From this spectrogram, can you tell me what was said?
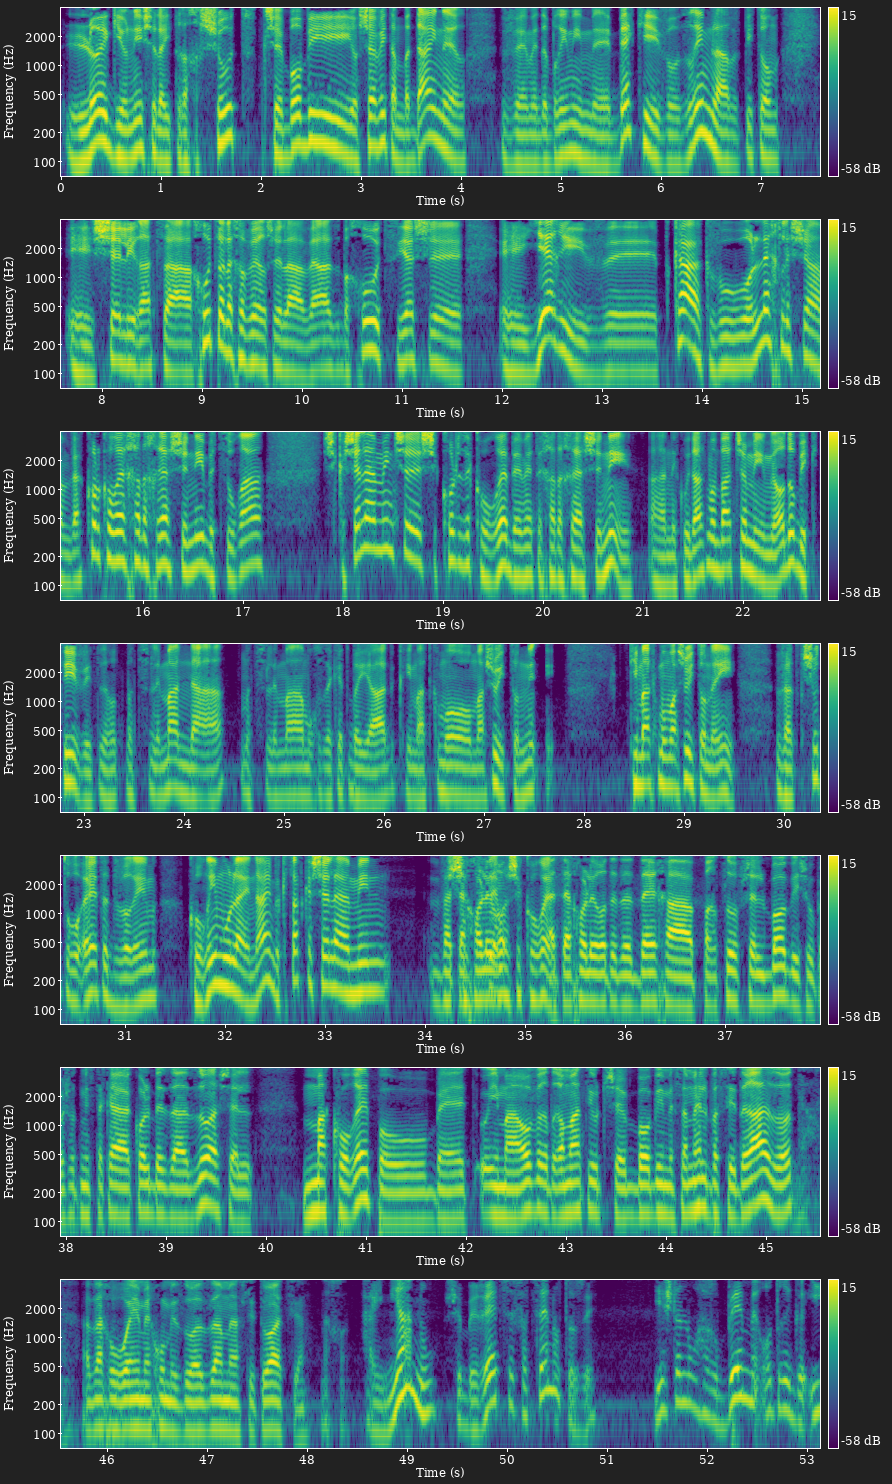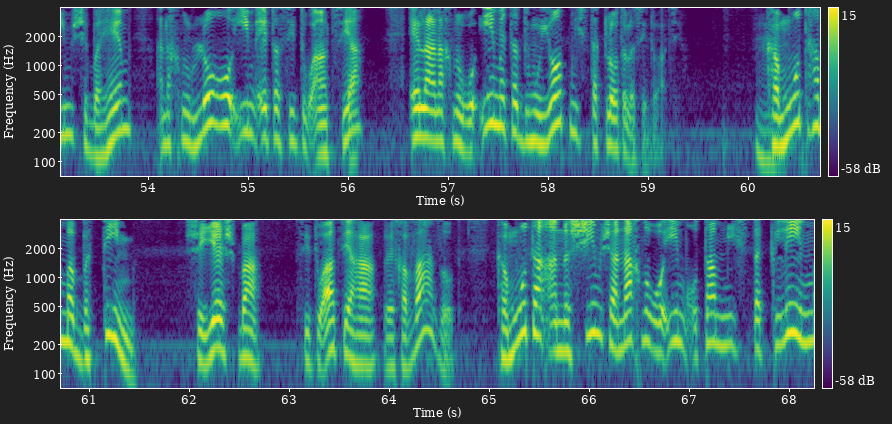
לא הגיוני של ההתרחשות, כשבובי יושב איתם ב diner ומדברים עם אה, בקי ועוזרים לה, ופתאום אה, שלי רצה החוצה לחבר שלה, ואז בחוץ יש אה, ירי ופקק, והוא הולך לשם, והכל קורה אחד אחרי השני בצורה... שקשה להאמין ש, שכל זה קורה באמת אחד אחרי השני. הנקודת מבט שם היא מאוד אובייקטיבית, זאת מצלמה נעה, מצלמה מוחזקת ביד, כמעט כמו משהו עיתוני, כמעט כמו משהו עיתונאי. ואת פשוט רואה את הדברים קורים מול העיניים, וקצת קשה להאמין שזה יכול מה לראות, שקורה. אתה יכול לראות את זה דרך הפרצוף של בובי, שהוא פשוט מסתכל על הכל בזעזוע של מה קורה פה, הוא ב... הוא עם ה over דרמטיות שבובי מסמל בסדרה הזאת, נכון. אז אנחנו רואים איך הוא מזועזע מהסיטואציה. נכון. העניין הוא שברצף הסצנות הזה, יש לנו הרבה מאוד רגעים שבהם אנחנו לא רואים את הסיטואציה, אלא אנחנו רואים את הדמויות מסתכלות על הסיטואציה. כמות המבטים שיש בסיטואציה הרחבה הזאת, כמות האנשים שאנחנו רואים אותם מסתכלים,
